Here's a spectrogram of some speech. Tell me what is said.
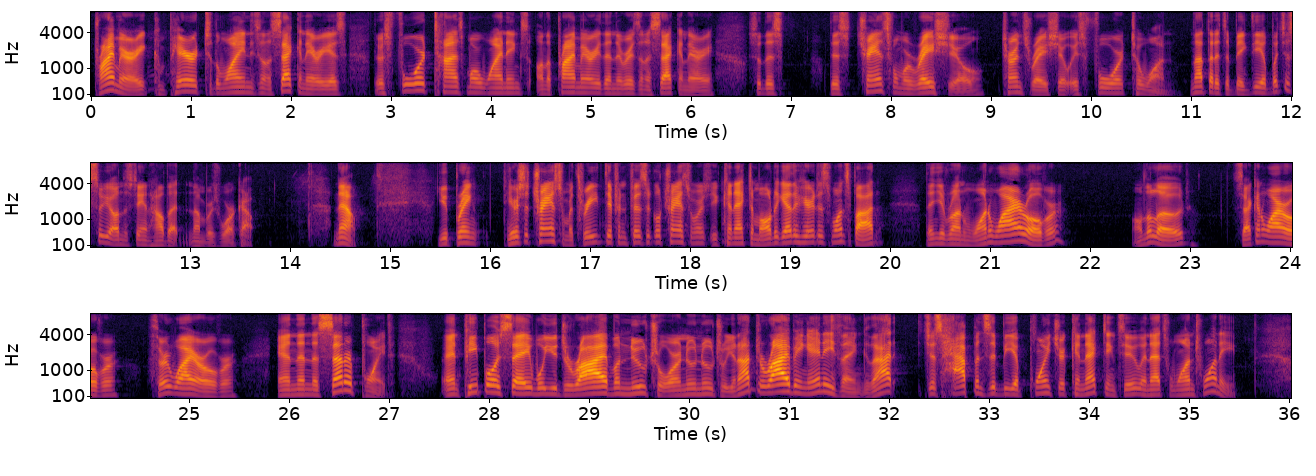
primary compared to the windings on the secondary is there's four times more windings on the primary than there is in a secondary. So this this transformer ratio, turns ratio, is four to one. Not that it's a big deal, but just so you understand how that numbers work out. Now, you bring here's a transformer, three different physical transformers. You connect them all together here at this one spot. Then you run one wire over on the load, second wire over, third wire over, and then the center point. And people say, well, you derive a neutral or a new neutral. You're not deriving anything. That just happens to be a point you're connecting to, and that's 120.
